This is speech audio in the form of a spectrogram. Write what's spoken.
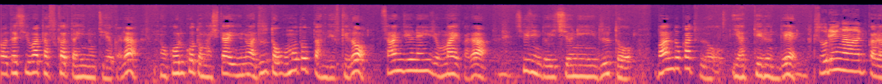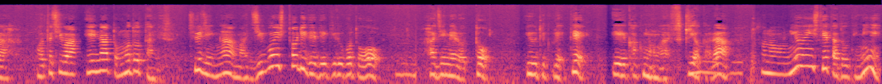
うん、私は助かった命やから残ることがしたいいうのはずっと思っとったんですけど30年以上前から主人と一緒にずっとバンド活動をやってるんでそれがあるから私はええなと思っとったんです。主人が、まあ、自分一人でできることを始めろと言うてくれて絵描くのが好きやから、その入院してた時に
